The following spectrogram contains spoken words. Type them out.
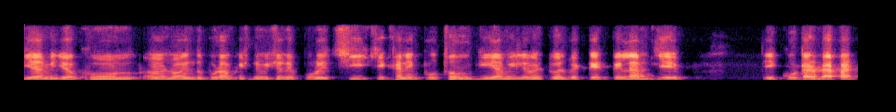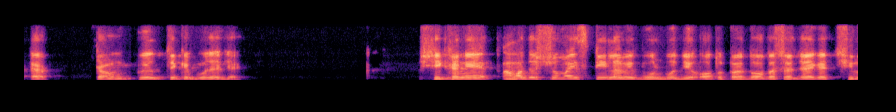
যে আমি যখন নরেন্দ্রপুর রামকৃষ্ণ মিশনে পড়েছি সেখানে প্রথম গিয়ে আমি ইলেভেন টুয়েলভে টেট পেলাম যে, এই কোটার ব্যাপারটা কারণ টুয়েলভ থেকে বোঝা যায়। সেখানে আমাদের সময় স্টিল আমি বলব যে, অতটা হয়তো হতাশার জায়গা ছিল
